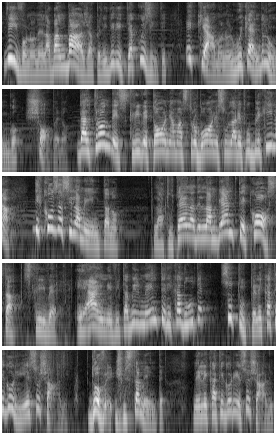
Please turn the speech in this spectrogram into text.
vivono nella bambagia per i diritti acquisiti e chiamano il weekend lungo sciopero. D'altronde, scrive Tonia Mastrobuoni sulla Repubblichina, di cosa si lamentano? La tutela dell'ambiente costa, scrive, e ha inevitabilmente ricadute su tutte le categorie sociali, dove giustamente nelle categorie sociali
